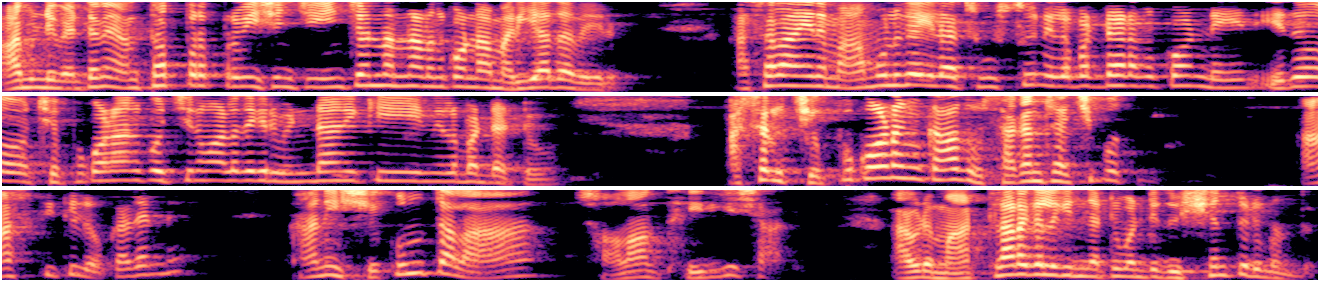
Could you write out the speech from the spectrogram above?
ఆవిడ్ని వెంటనే అంతఃపుర ప్రవేశం చేయించండి అన్నాడు అనుకోండి ఆ మర్యాద వేరు. అసలు ఆయన మామూలుగా ఇలా చూస్తూ నిలబడ్డాడు అనుకోండి ఏదో చెప్పుకోవడానికి వచ్చిన వాళ్ళ దగ్గర వినడానికి నిలబడ్డట్టు. అసలు చెప్పుకోవడం కాదు సగం చచ్చిపోతుంది. ఆ స్థితిలో కదండి? కానీ శకుంతల చాలా ధైర్యశాలి. ఆవిడ మాట్లాడగలిగింది అటువంటి దుష్యంతుడి ముందు.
